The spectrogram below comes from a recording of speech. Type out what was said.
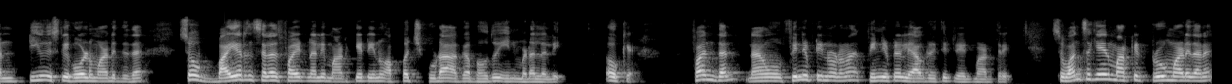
ಕಂಟಿನ್ಯೂಸ್ಲಿ ಹೋಲ್ಡ್ ಮಾಡಿದ್ದಿದೆ. ಸೊ ಬಯರ್ ಸೆಲ್ಲರ್ ಫೈಟ್ನಲ್ಲಿ ಮಾರ್ಕೆಟ್ ಏನು ಅಪ್ಪಚ್ ಕೂಡ ಆಗಬಹುದು ಇನ್ ಮಿಡಲ್ ಅಲ್ಲಿ. ಓಕೆ ಫನ್ ದೆನ್ ನಾವು ಫಿನ್ ನಿಫ್ಟಿ ನೋಡೋಣ ಫಿನ್ ಯಾವ ರೀತಿ ಟ್ರೇಡ್ ಮಾಡ್ತೀರಿ? So once again market prove ಮಾಡಿದಾನೆ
